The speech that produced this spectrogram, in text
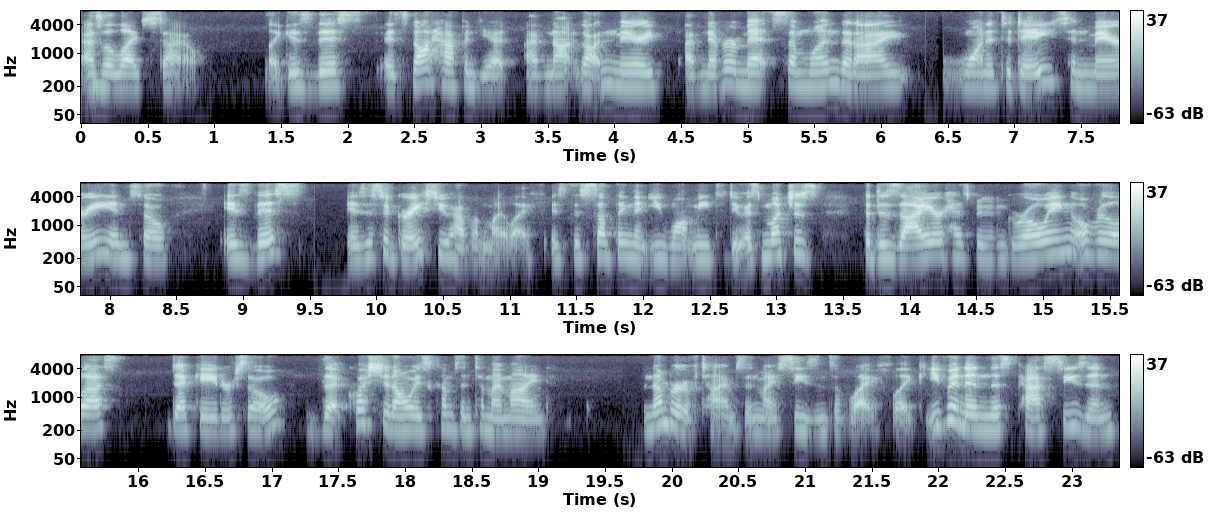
as a lifestyle? Like, is this, it's not happened yet. I've not gotten married. I've never met someone that I wanted to date and marry. And so, is this, is this a grace you have on my life? Is this something that you want me to do? As much as the desire has been growing over the last decade or so, that question always comes into my mind a number of times in my seasons of life. Like, even in this past season,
